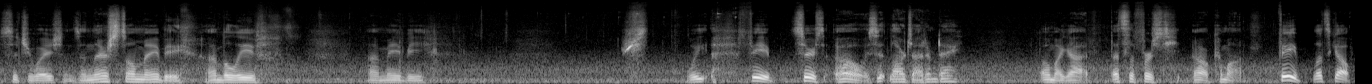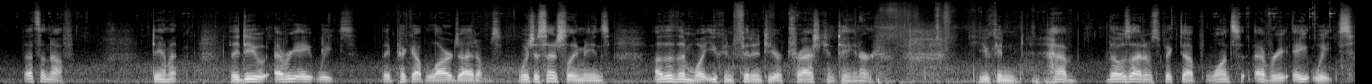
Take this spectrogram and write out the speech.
situations. And there still may be. I believe I may be. We Phoebe, seriously. Oh, is it large item day? Oh my God. That's the first. Oh, come on. Phoebe, let's go. That's enough. Damn it. They do every eight weeks. They pick up large items, which essentially means, other than what you can fit into your trash container, you can have those items picked up once every eight weeks.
